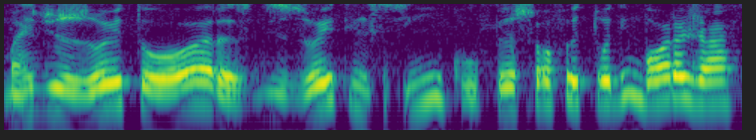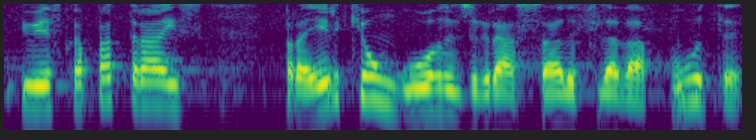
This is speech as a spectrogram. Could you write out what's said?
Mas 18 horas, 18 em 5, o pessoal foi todo embora já. Eu ia ficar para trás. Para ele que é um gordo desgraçado, filha da puta,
